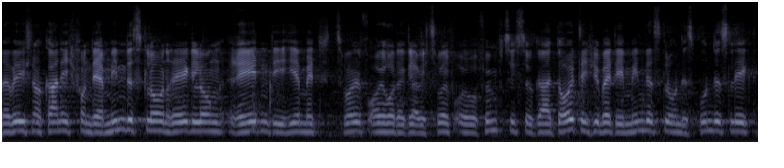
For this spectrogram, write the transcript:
da will ich noch gar nicht von der Mindestlohnregelung reden, die hier mit 12 € oder glaube ich 12,50 € sogar deutlich über dem Mindestlohn des Bundes liegt.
